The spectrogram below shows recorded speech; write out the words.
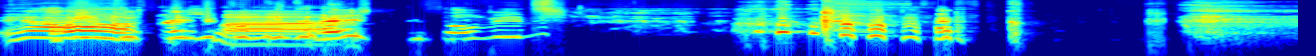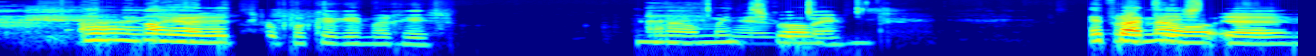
É a água que seja com minerais dissolvidos. Ai, Ai, olha, desculpa, caguei-me a rir. não, muito é, bom. Desculpem. Epá, Pronto, não, isto é.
